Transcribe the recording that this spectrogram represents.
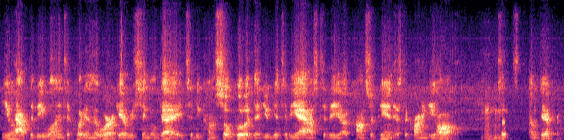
you have to be willing to put in the work every single day to become so good that you get to be asked to be a concert pianist at Carnegie Hall. Mhm. So it's no different.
